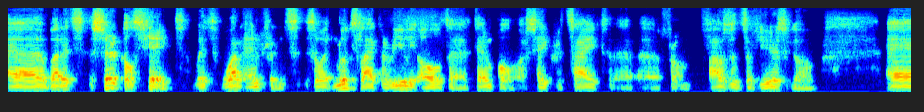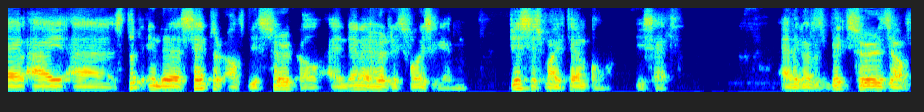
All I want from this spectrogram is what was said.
Uh, but it's circle shaped with one entrance. So it looks like a really old uh, temple or sacred site uh, from thousands of years ago. And I stood in the center of this circle and then I heard his voice again. This is my temple, he said. And I got this big surge of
